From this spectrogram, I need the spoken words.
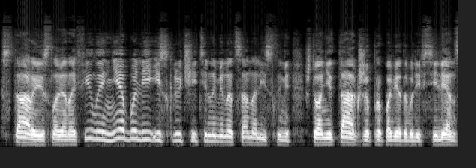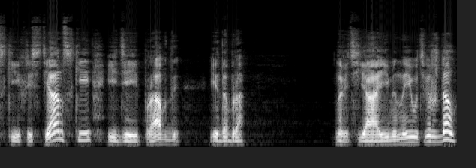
старые славянофилы не были исключительными националистами, что они также проповедовали вселенские христианские идеи правды и добра. Но ведь я именно и утверждал,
